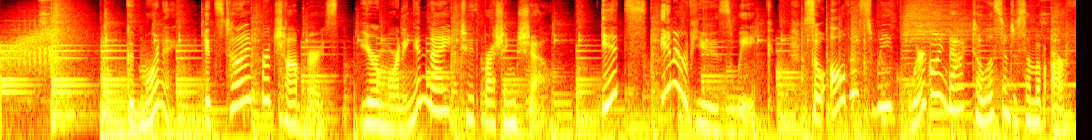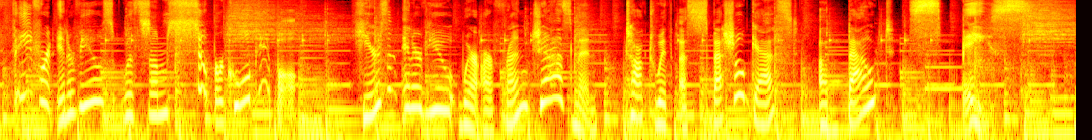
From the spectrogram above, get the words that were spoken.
Good morning. It's time for Chompers, your morning and night toothbrushing show. It's interviews week. So, all this week, we're going back to listen to some of our favorite interviews with some super cool people. Here's an interview where our friend Jasmine talked with a special guest about space.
